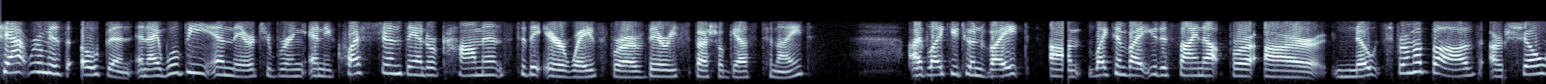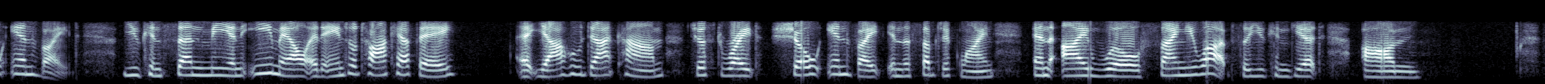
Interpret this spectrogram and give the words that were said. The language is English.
Chat room is open, and I will be in there to bring any questions and or comments to the airwaves for our very special guest tonight. I'd like you to invite um, like to invite you to sign up for our notes from above, our show invite. You can send me an email at angeltalkcafe at yahoo.com. Just write show invite in the subject line, and I will sign you up so you can get um,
